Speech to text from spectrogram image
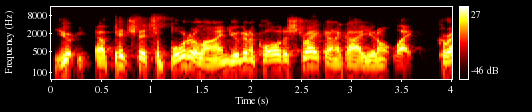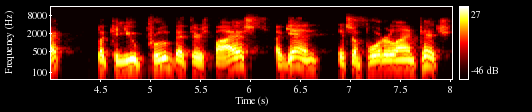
you're a pitch that's a borderline, you're going to call it a strike on a guy you don't like, correct? But can you prove that there's bias? Again, it's a borderline pitch.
